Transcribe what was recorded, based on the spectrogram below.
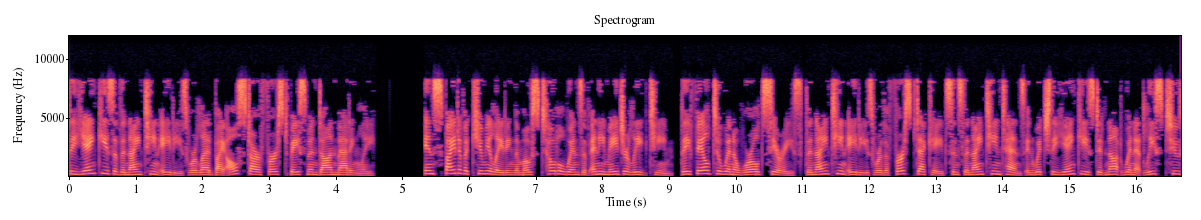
The Yankees of the 1980s were led by All-Star first baseman Don Mattingly. In spite of accumulating the most total wins of any major league team, they failed to win a World Series the 1980s were the first decade since the 1910s in which the Yankees did not win at least two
